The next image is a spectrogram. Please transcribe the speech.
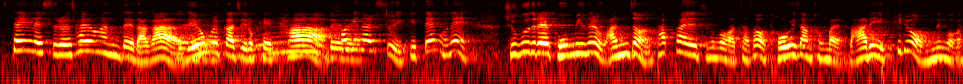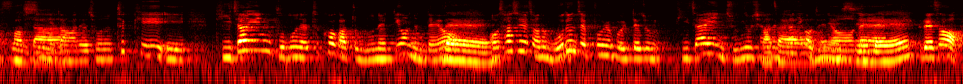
스테인레스를 사용한 데다가 네. 내용물까지 이렇게 음, 다 네네. 확인할 수 있기 때문에 주부들의 고민을 완전 타파해 주는 것 같아서 더 이상 정말 말이 필요 없는 것 같습니다. 맞습니다. 네, 저는 특히 이 디자인 부분의 특허가 좀 눈에 띄었는데요. 네. 어, 사실 저는 모든 제품을 볼 때 좀 디자인 중요시하는 맞아요. 편이거든요. 씨, 네. 그래서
